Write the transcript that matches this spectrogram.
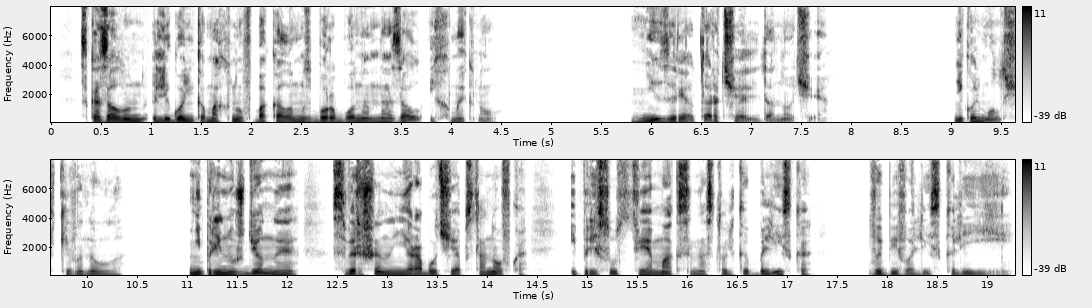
— сказал он, легонько махнув бокалом с бурбоном на зал и хмыкнул. «Не зря торчали до ночи». Николь молча кивнула. Непринужденная, совершенно нерабочая обстановка и присутствие Макса настолько близко выбивали из колеи.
